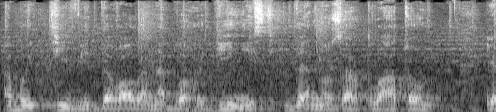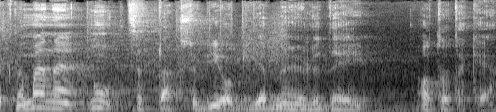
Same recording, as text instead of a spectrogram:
аби ті віддавали на благодійність денну зарплату. Як на мене, ну це так собі об'єднує людей. Ото таке.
